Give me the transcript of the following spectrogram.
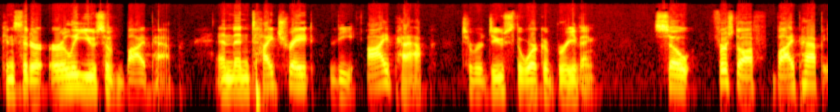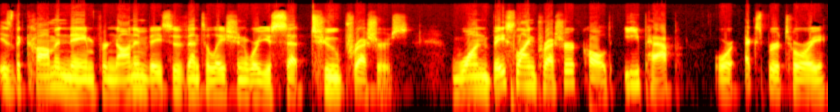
consider early use of BiPAP and then titrate the IPAP to reduce the work of breathing. So First off, BiPAP is the common name for non invasive ventilation where you set two pressures one baseline pressure called EPAP, or expiratory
